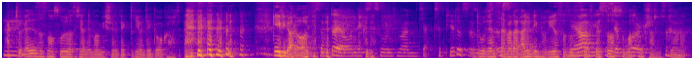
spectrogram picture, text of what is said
hm. aktuell ist es noch so, dass ich dann immer mich schnell wegdrehe und denke, oh Gott, geh wieder ja, raus. Ich sag da ja auch nichts zu. Ich meine, ich akzeptiere das. Also, du rennst einfach da rein und ignorierst das. Das ja, ist das Beste, was ja du wurscht. machen kannst. Ja.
